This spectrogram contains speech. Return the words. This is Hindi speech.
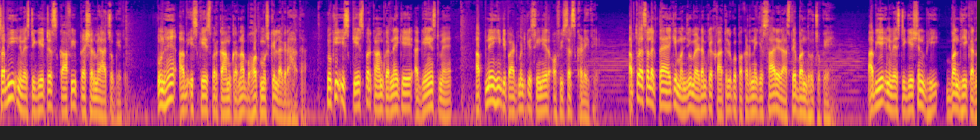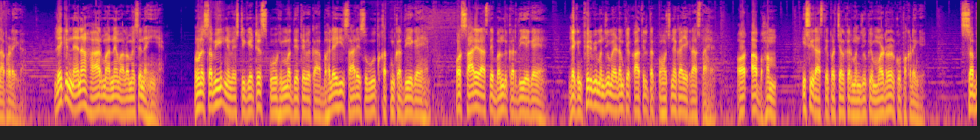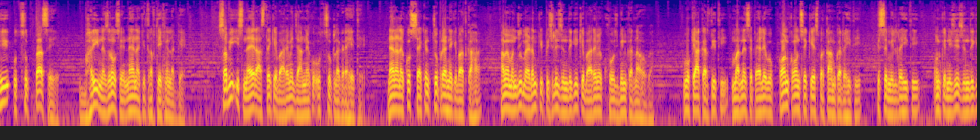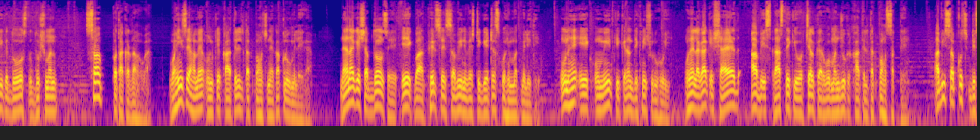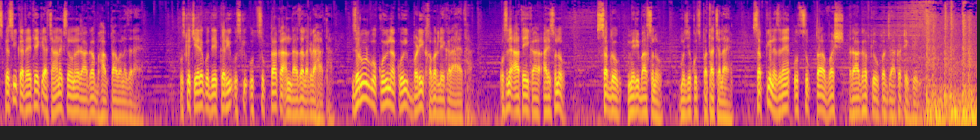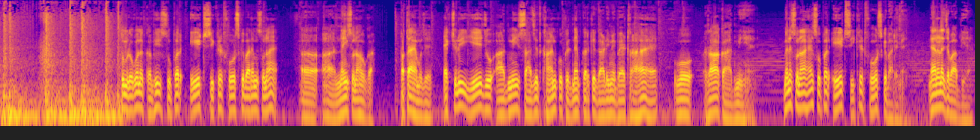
सभी इन्वेस्टिगेटर्स काफ़ी प्रेशर में आ चुके थे। उन्हें अब इस केस पर काम करना बहुत मुश्किल लग रहा था, क्योंकि इस केस पर काम करने के अगेंस्ट में अपने ही डिपार्टमेंट के सीनियर ऑफिसर्स खड़े थे। अब तो ऐसा लगता है कि मंजू मैडम के कातिल को पकड़ने के सारे रास्ते बंद हो चुके हैं। अब ये इन्वेस्टिगेशन भी बंद ही करना पड़ेगा। लेकिन नैना हार मारने वालों में से नहीं है। उन्होंने सभी इन्वेस्टिगेटर्स को हिम्मत देते हुए कहा, भले ही सारे सबूत खत्म कर दिए गए हैं और सारे रास्ते बंद कर दिए गए हैं। लेकिन फिर भी मंजू मैडम के कातिल तक पहुँचने का एक रास्ता है। और अब हम इसी रास्ते पर चलकर मंजू के मर्डरर को पकड़ेंगे। सभी उत्सुकता से, भरी नज़रों से नैना की तरफ़ देखने लग गए। सभी इस नए रास्ते के बारे में जानने को उत्सुक लग रहे थे। नैना ने कुछ सेकंड चुप रहने के बाद कहा, हमें मंजू मैडम की पिछली ज़िंदगी के बारे में खोजबीन करना होगा। वो क्या करती थी? मरने से पहले वो कौन कौन से केस पर काम कर रही थी? किससे मिल रही थी। उनके निजी ज़िंदगी के दोस्त, दुश्मन, सब पता करना होगा। वहीं से हमें उनके कातिल तक पहुँचने का क्लू मिलेगा। नैना के शब्दों से एक बार फिर से सभी इन्वेस्टिगेटर्स को हिम्मत मिली थी। उन्हें एक उम्मीद की किरण दिखनी शुरू हुई। उन्हें लगा कि शायद अब इस रास्ते की ओर चलकर वो मंजू के कातिल तक पहुँच सकते हैं। अभी सब कुछ डिस्कस ही कर रहे थे कि अचानक से उन्हें राघव भागता हुआ नज़र आया। उसके चेहरे को देखकर ही उसकी उत्सुकता का अंदाज़ा लग रहा था। ज़रूर वो कोई ना कोई बड़ी खबर लेकर आया था। उसने आते ही कहा अरे सुनो सब लोग मेरी बात सुनो मुझे कुछ पता चला है। सबकी नज़रें उत्सुकता वश राघव के ऊपर जाकर टिक गई। तुम लोगों ने कभी सुपर एट सीक्रेट फोर्स के बारे में सुना है? आ, आ, नहीं सुना होगा। पता है मुझे एक्चुअली ये जो आदमी साजिद खान को किडनैप करके गाड़ी में बैठ रहा है वो रा का आदमी है। मैंने सुना है सुपर एट सीक्रेट फोर्स के बारे में। नैना ने जवाब दिया,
